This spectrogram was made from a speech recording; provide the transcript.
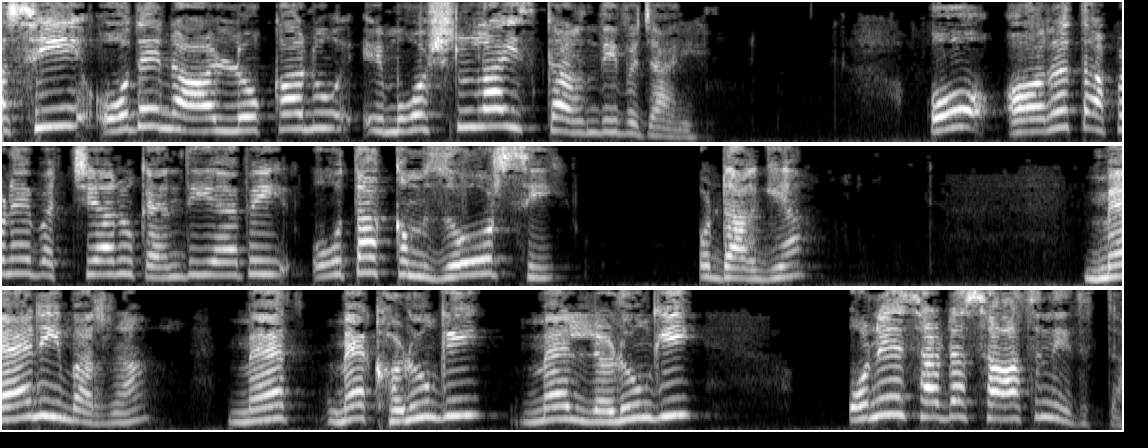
ਅਸੀਂ ਉਹਦੇ ਨਾਲ ਲੋਕਾਂ ਨੂੰ ਇਮੋਸ਼ਨਲਾਈਜ਼ ਕਰਨ ਦੀ ਬਜਾਏ, ਉਹ ਔਰਤ ਆਪਣੇ ਬੱਚਿਆਂ ਨੂੰ ਕਹਿੰਦੀ ਹੈ ਵੀ ਉਹ ਤਾਂ ਕਮਜ਼ੋਰ ਸੀ, ਉਹ ਡਰ ਗਿਆ। ਮੈਂ ਨਹੀਂ ਮਰਨਾ, ਮੈਂ ਮੈਂ ਖੜੂੰਗੀ, ਮੈਂ ਲੜੂੰਗੀ, ਉਹਨੇ ਸਾਡਾ ਸਾਥ ਨਹੀਂ ਦਿੱਤਾ।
